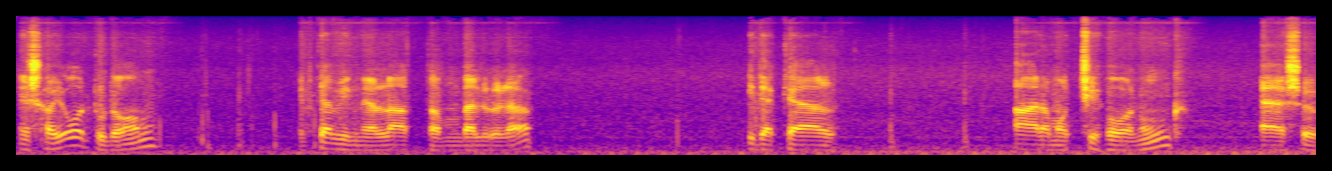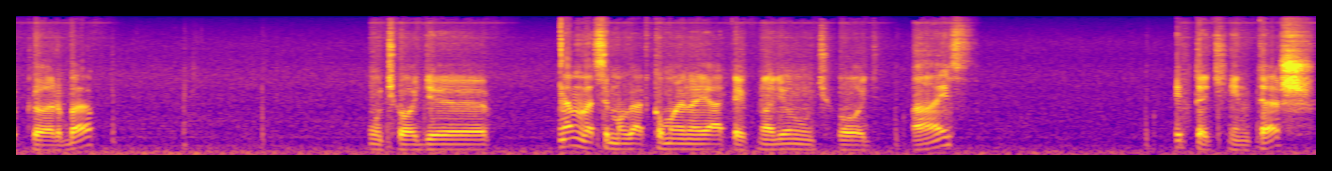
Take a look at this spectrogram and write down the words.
És ha jól tudom, Kevinnél láttam belőle, ide kell áramot csiholnunk első körbe. Úgyhogy nem veszi magát komolyan a játék nagyon, úgyhogy nice. Itt egy hintes.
